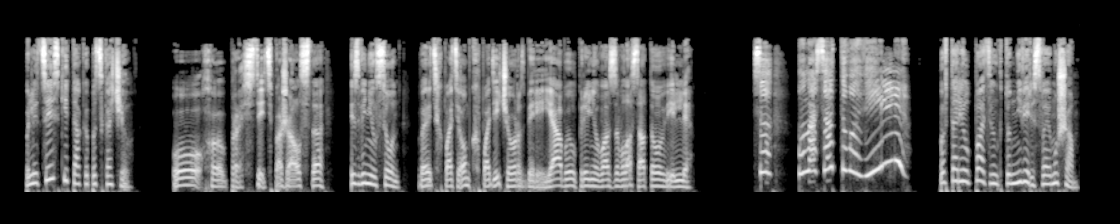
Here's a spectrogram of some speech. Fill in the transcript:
Полицейский так и подскочил. «Ох, простите, пожалуйста», — извинился он. «В этих потемках поди чего разбери. Я был принял вас за волосатого Вилли». «За волосатого Вилли?» — повторил Паттингтон, не веря своим ушам.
